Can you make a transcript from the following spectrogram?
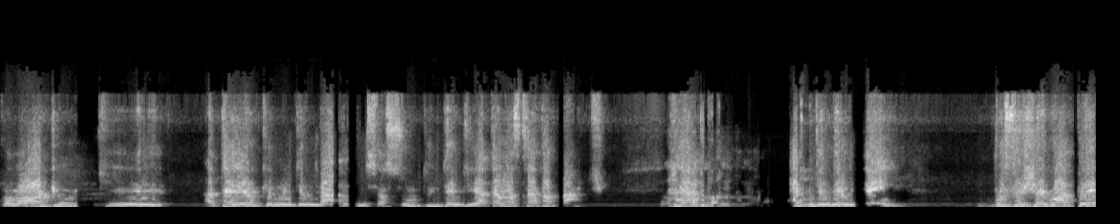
colóquio, que até eu, que não entendo nada desse assunto, entendi até uma certa parte. E a, entendendo bem, você chegou a ter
